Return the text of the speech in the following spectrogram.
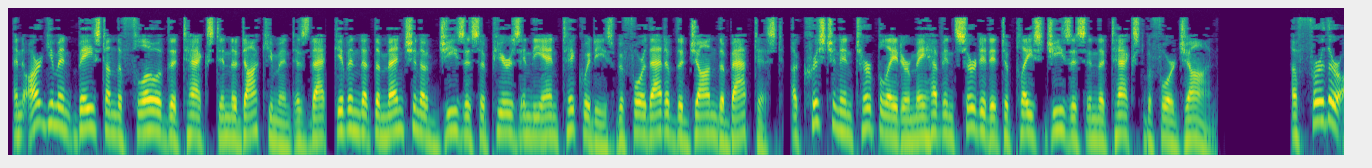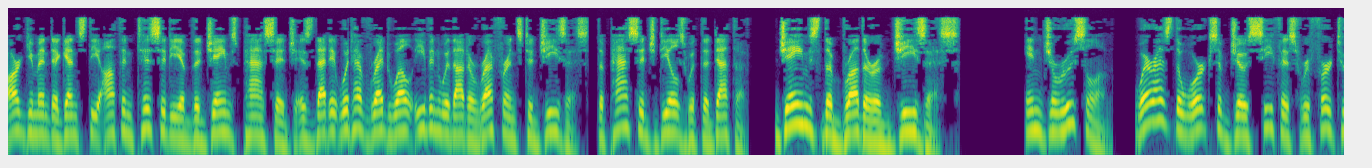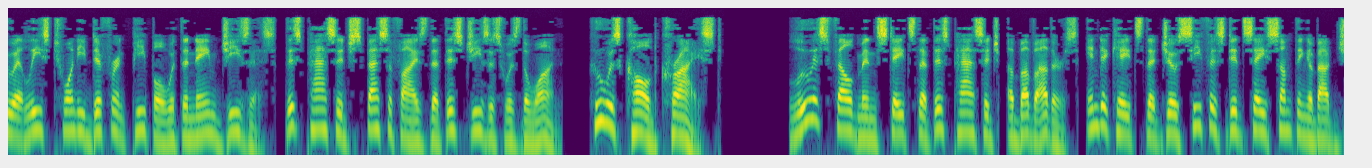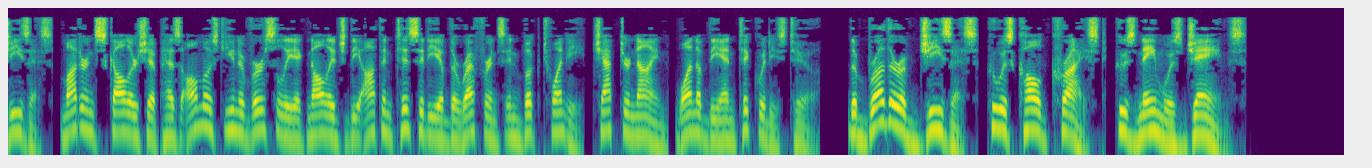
An argument based on the flow of the text in the document is that, given that the mention of Jesus appears in the Antiquities before that of the John the Baptist, a Christian interpolator may have inserted it to place Jesus in the text before John. A further argument against the authenticity of the James passage is that it would have read well even without a reference to Jesus. The passage deals with the death of James the brother of Jesus in Jerusalem. Whereas the works of Josephus refer to at least 20 different people with the name Jesus, this passage specifies that this Jesus was the one who was called Christ. Louis Feldman states that this passage, above others, indicates that Josephus did say something about Jesus. Modern scholarship has almost universally acknowledged the authenticity of the reference in Book 20, Chapter 9, 1 of the Antiquities to the brother of Jesus, who was called Christ, whose name was James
